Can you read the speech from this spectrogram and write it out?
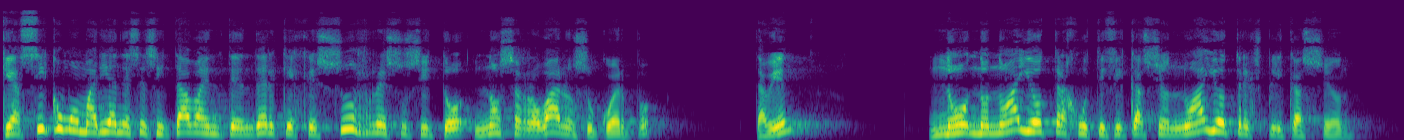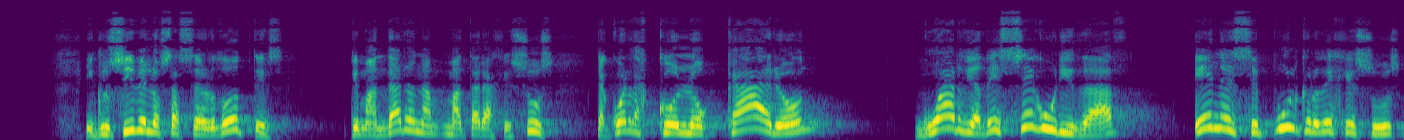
que así como María necesitaba entender que Jesús resucitó, no se robaron su cuerpo, ¿está bien? No, no, no hay otra justificación, no hay otra explicación. Inclusive los sacerdotes que mandaron a matar a Jesús, ¿te acuerdas? Colocaron guardia de seguridad en el sepulcro de Jesús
